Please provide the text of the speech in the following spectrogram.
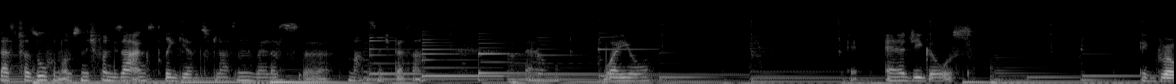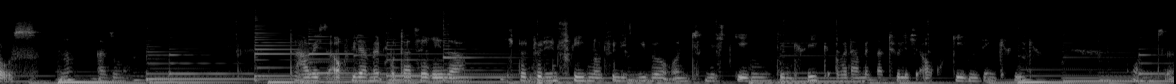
lasst versuchen, uns nicht von dieser Angst regieren zu lassen, weil das äh, macht es nicht besser. where your energy goes, it grows. Ne? Also da habe ich es auch wieder mit Mutter Teresa. Ich bin für den Frieden und für die Liebe und nicht gegen den Krieg, aber damit natürlich auch gegen den Krieg. Und ähm,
